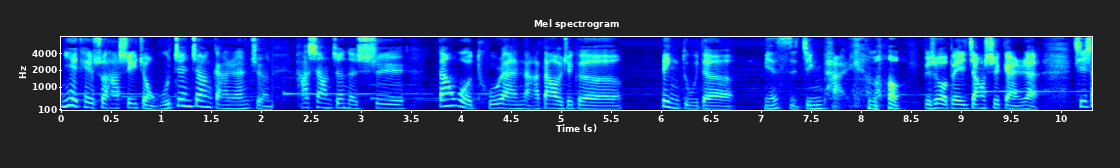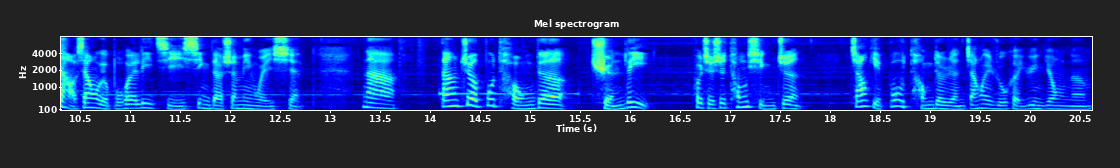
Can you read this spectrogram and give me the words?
你也可以说它是一种无症状感染者，它象征的是，当我突然拿到这个病毒的免死金牌，比如说我被僵尸感染，其实好像我也不会立即性的生命危险。那当这不同的权利或者是通行证交给不同的人，将会如何运用呢？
